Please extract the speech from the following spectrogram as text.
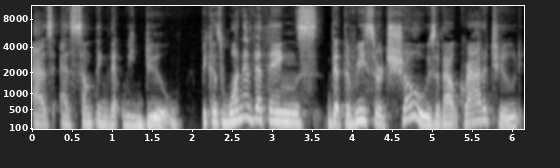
as, as something that we do. Because one of the things that the research shows about gratitude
